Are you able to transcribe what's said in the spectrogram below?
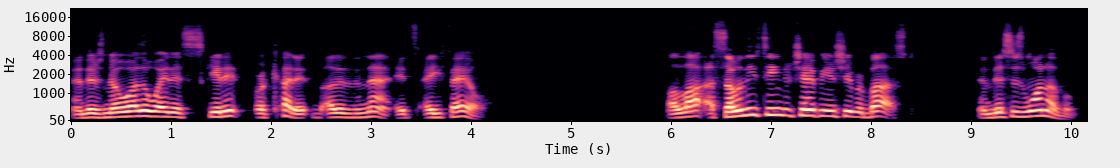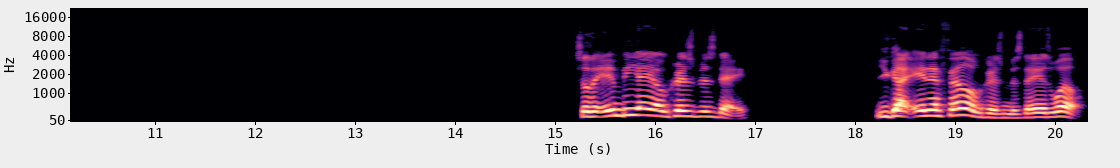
And there's no other way to skin it or cut it other than that. It's a fail. A lot some of these teams are championship or bust and this is one of them so the nba on christmas day you got NFL on Christmas Day as well.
